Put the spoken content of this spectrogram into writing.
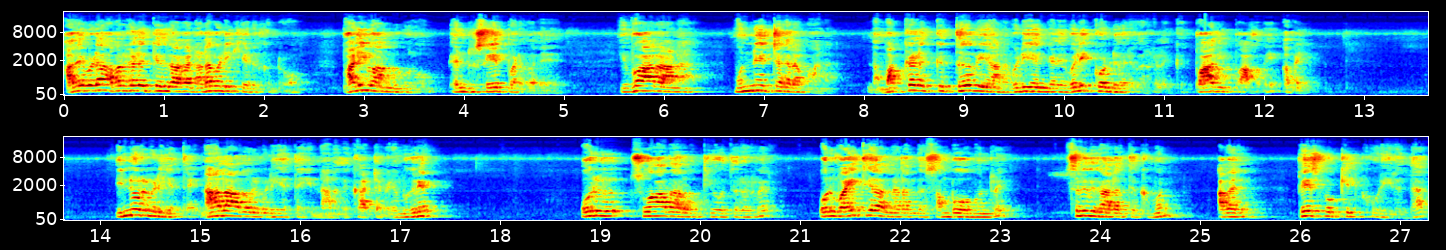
அதைவிட அவர்களுக்கு எதிராக நடவடிக்கை எடுக்கின்றோம் பழி வாங்குகிறோம் என்று செயற்படுவது இவ்வாறான முன்னேற்றகரமான இந்த மக்களுக்கு தேவையான விடயங்களை வெளிக்கொண்டு வருவர்களுக்கு பாதிப்பாகவே அமையும். இன்னொரு விடயத்தை நாலாவது ஒரு விடயத்தை நான் அது காட்ட விரும்புகிறேன். ஒரு சுகாதார உத்தியோகத்தர் ஒருவர் ஒரு வைத்தியரால் நடந்த சம்பவம் ஒன்றை சிறிது காலத்துக்கு முன் அவர் ஃபேஸ்புக்கில் கூறியிருந்தார்.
